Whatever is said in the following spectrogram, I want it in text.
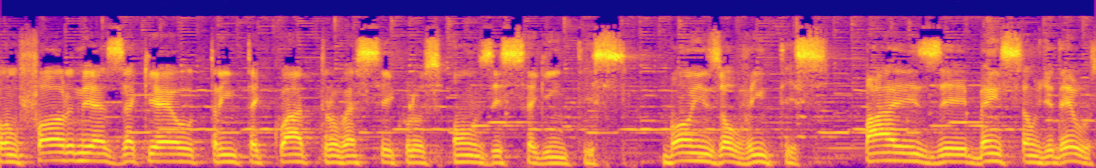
conforme Ezequiel 34, versículos 11 seguintes. Bons ouvintes, paz e bênção de Deus,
